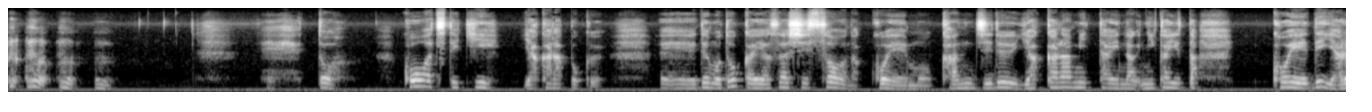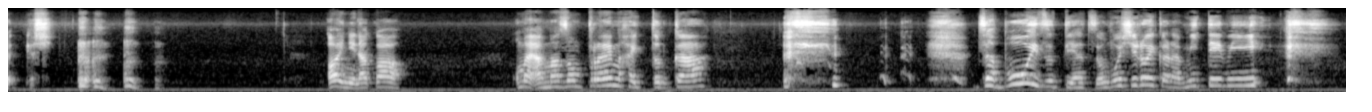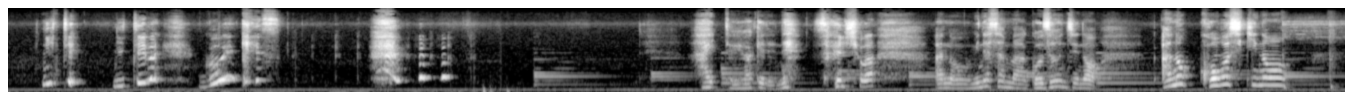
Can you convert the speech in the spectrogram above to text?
え、っと高圧的やからっぽく、えー、でもどっか優しそうな声も感じるやからみたいな2回言った。声でやる。よし。おいになこ。お前アマゾンプライム入っとるか？ザ・ボーイズってやつ面白いから見てみ。似て似てない？というわけでね 最初はあの皆様ご存知のあの公式の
